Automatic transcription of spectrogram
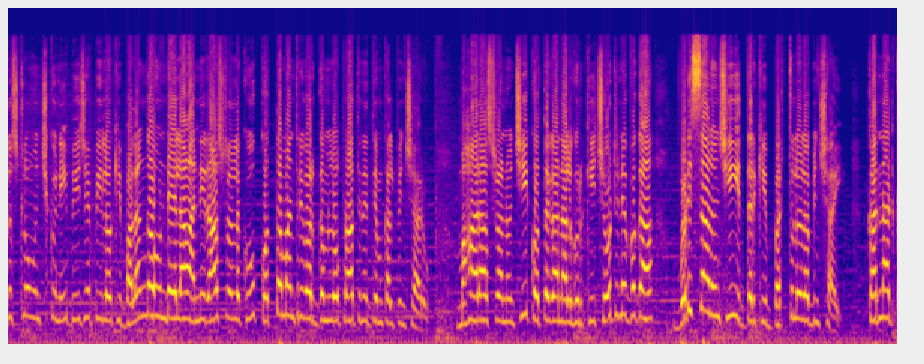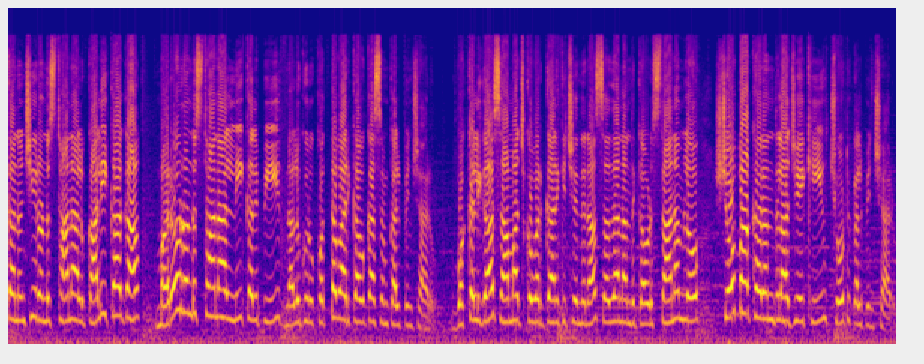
దృష్టిలో ఉంచుకుని బీజేపీలోకి బలంగా ఉండేలా అన్ని రాష్ట్రాలకు కొత్త మంత్రివర్గంలో ప్రాతినిధ్యం కల్పించారు. మహారాష్ట్ర నుంచి కొత్తగా నలుగురికి చోటునివ్వగా ఒడిశా నుంచి ఇద్దరికి బర్తులు లభించాయి. కర్ణాటక నుంచి రెండు స్థానాలు ఖాళీ కాగా మరో రెండు స్థానాల్ని కలిపి నలుగురు కొత్త వారికి అవకాశం కల్పించారు. ఒక్కలిగా సామాజిక వర్గానికి చెందిన సదానంద్ గౌడ్ స్థానంలో శోభా కరంద్లాజేకి చోటు కల్పించారు.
